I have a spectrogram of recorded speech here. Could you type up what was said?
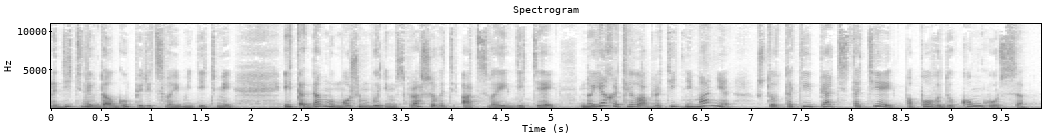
родители в долгу перед своими детьми. И тогда мы можем будем спрашивать от своих детей. Но я хотела обратить внимание, что такие пять статей по поводу конкурса –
